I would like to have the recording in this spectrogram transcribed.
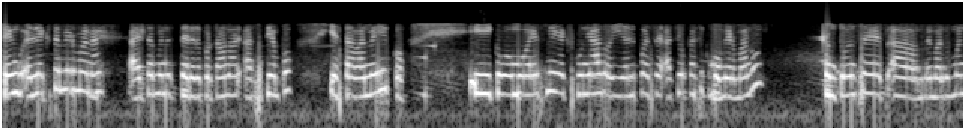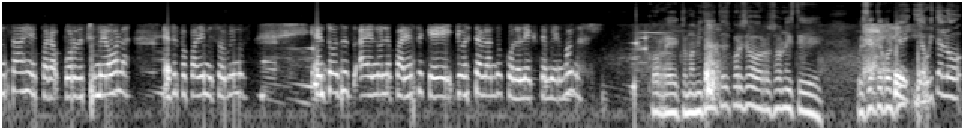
tengo el ex de mi hermana, a él también este, le deportaron a- hace tiempo y estaba en México. Y como es mi ex cuñado y él pues ha sido casi como mi hermano, entonces ah, me mandó un mensaje para por decirme hola, es el papá de mis sobrinos. Entonces a él no le parece que yo esté hablando con el ex de mi hermana. Correcto, mamita. Entonces, por eso razón, este, pues se te golpeó. Y ahorita lo,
